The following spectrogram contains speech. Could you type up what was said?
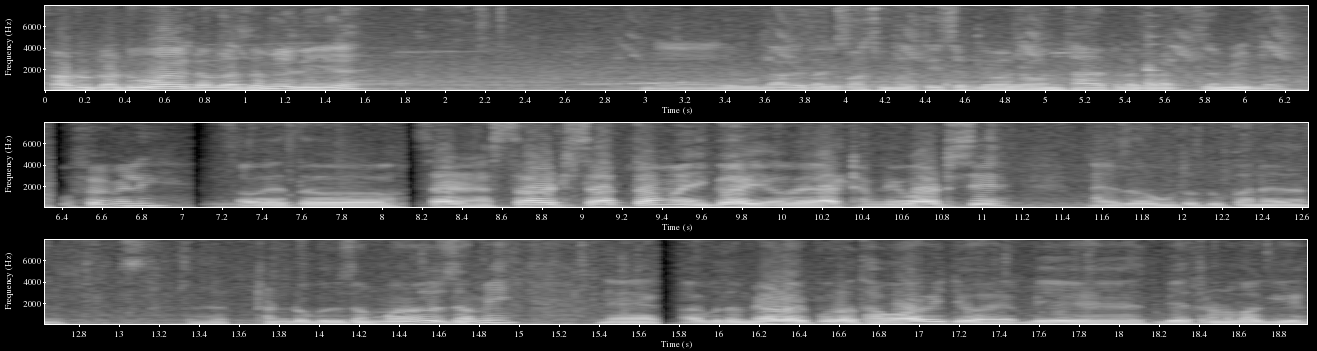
ટાઢું ટાઢું હોય એટલે બધા જમી લઈએ. ને એવું લાગે તારી પાછું મારે ટી શર્ટ લેવા જવાનું થાય પેલા જરાક જમી લઉં. ફેમિલી હવે તો શર્ટ સાતમાં ગઈ. હવે આઠમની વાટ છે. ને જો હું તો દુકાને ઠંડુ બધું જમવાનું જમી ને આ બધો મેળો પૂરો થવા આવી ગયો છે. બે બે, ત્રણ વાગ્યે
